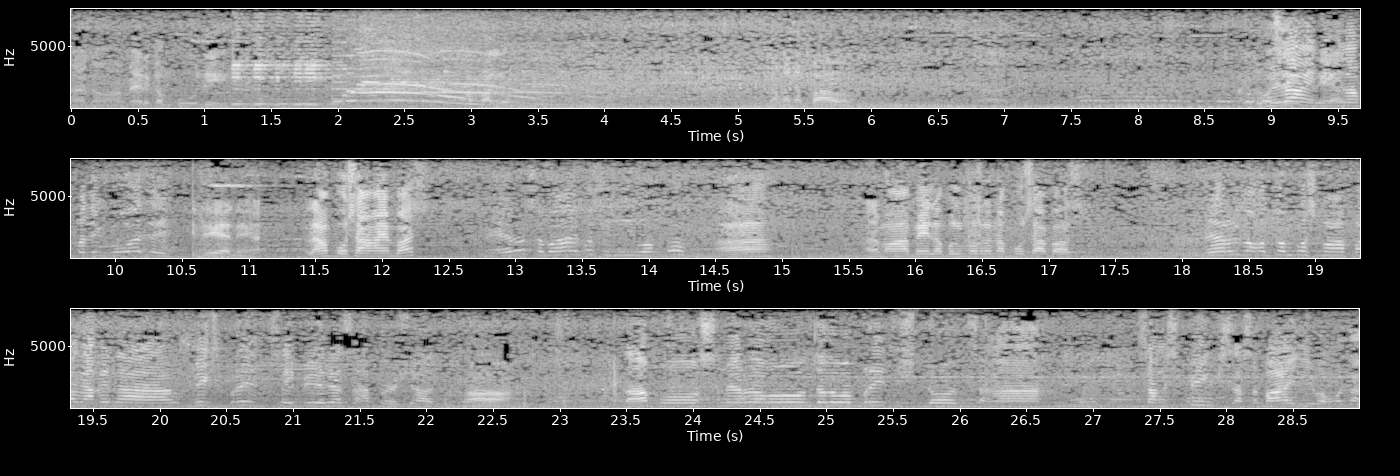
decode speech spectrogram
Ano, American Bully. Kapal, oh. Laki ng pa, oh. Dumi lang, hindi ko napaliguan eh. Ito yan, eh. Wala kang pusa ngayon, boss? Meron sa bahay, boss. Iniiwan ko. Ah, ano mga available mo rin na pusa, boss? Meron ako doon, boss, mga palaki na mixed breed. Siberia sa Persian. Ah. Tapos, meron akong dalawa British doon sa isang Sphinx. Nasa bahay, iniwan ko na.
